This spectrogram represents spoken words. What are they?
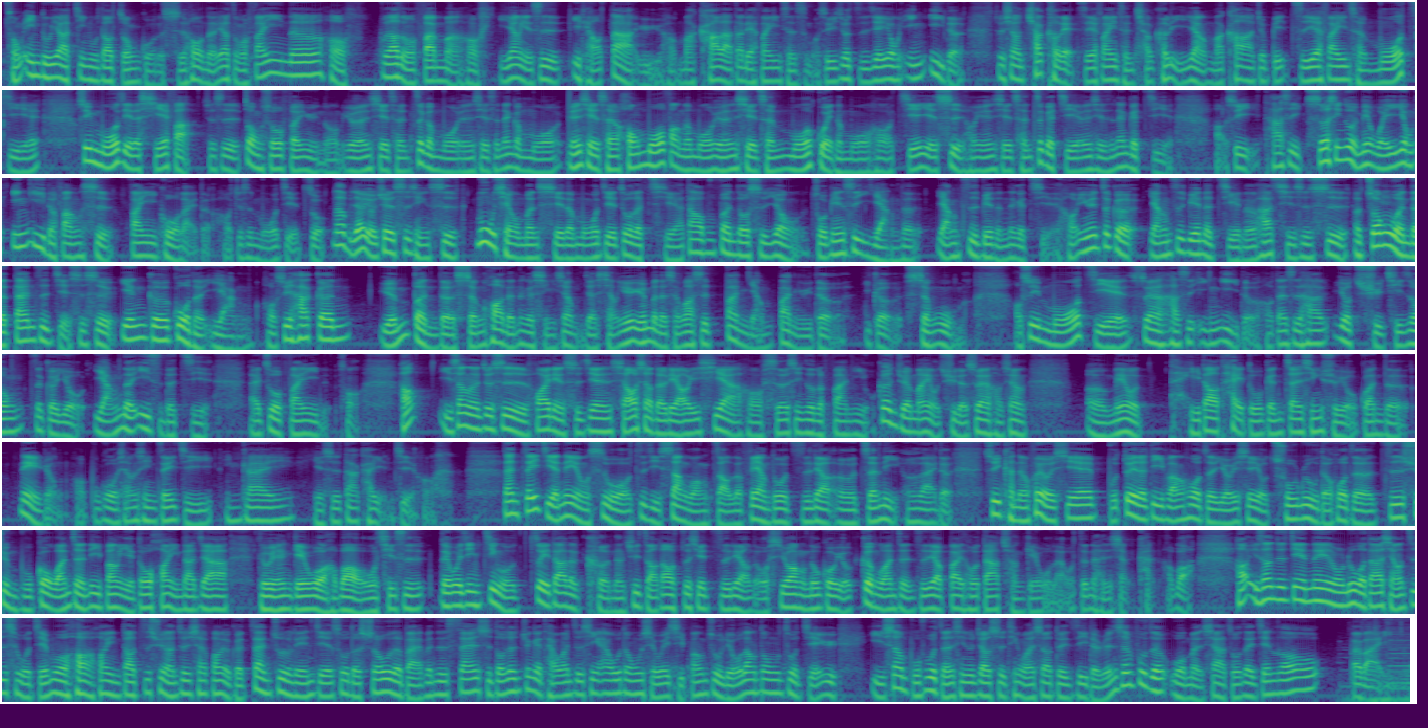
从印度亚进入到中国的时候呢，要怎么翻译呢？哈。不知道怎么翻嘛，哈，一样也是一条大鱼，哈，马卡拉到底翻译成什么？所以就直接用音译的，就像 chocolate 直接翻译成巧克力一样，马卡拉就被直接翻译成摩羯。所以摩羯的写法就是众说纷纭哦，有人写成这个魔，有人写成那个魔，有人写成红模仿的魔，有人写成魔鬼的魔，哈，劫也是，哈有人写成这个劫，有人写成那个劫，好，所以它是十二星座里面唯一用音译的方式翻译过来的，好，就是摩羯座。那比较有趣的事情是，目前我们写的摩羯座的羯啊，大部分都是用左边是羊的羊字边的那个羯，哈，因为这个羊字边的羯呢，它其实是呃中文的单字解释是阉割过的羊，好，所以它跟原本的神话的那个形象比较像，因为原本的神话是半羊半鱼的一个生物嘛，哦，所以摩羯虽然它是音译的，但是它又取其中这个有羊的意思的羯来做翻译的，哦，好，以上呢就是花一点时间小小的聊一下哦，十二星座的翻译，我个人觉得蛮有趣的，虽然好像呃没有提到太多跟占星学有关的内容，哦，不过我相信这一集应该也是大开眼界哈。但这一集的内容是我自己上网找了非常多资料而整理而来的，所以可能会有一些不对的地方，或者有一些有出入的，或者资讯不够完整的地方，也都欢迎大家留言给我，好不好？我其实对我已经尽我最大的可能去找到这些资料的。我希望如果有更完整资料，拜托大家传给我来，我真的很想看，好不好？好，以上就是今天内容。如果大家想要支持我节目的话，欢迎到资讯栏最下方有个赞助的连接，所有的收入的百分之三十都捐捐给台湾之星爱护动物协会。一起帮助流浪动物做节育。以上不负责任星座教室，听完是要对自己的人生负责。我们下周再见喽，拜拜。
